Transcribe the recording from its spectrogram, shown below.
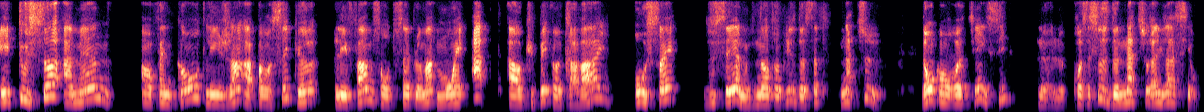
et tout ça amène, en fin de compte, les gens à penser que les femmes sont tout simplement moins aptes à occuper un travail au sein du CN ou d'une entreprise de cette nature. Donc, on retient ici le, processus de naturalisation.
